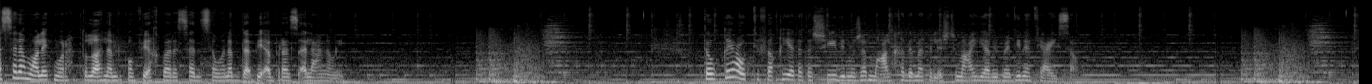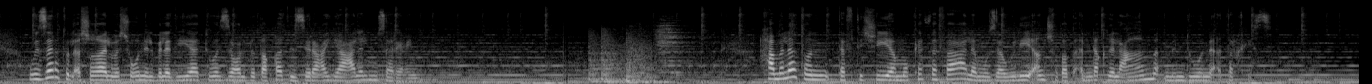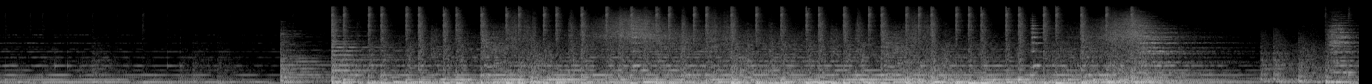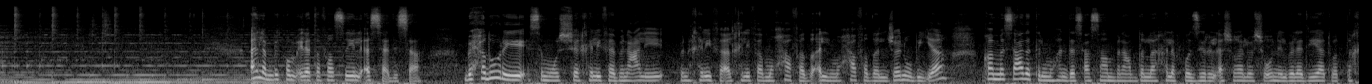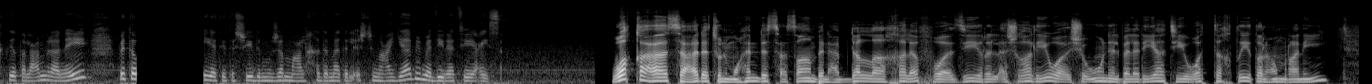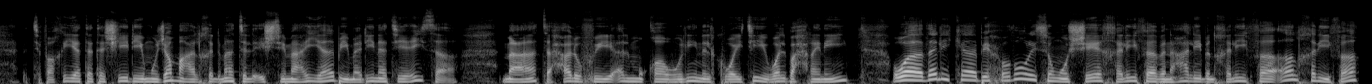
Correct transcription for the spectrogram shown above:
السلام عليكم ورحمة الله. أهلا بكم في أخبار السادسة ونبدأ بأبرز العناوين. توقيع اتفاقية تشييد مجمع الخدمات الاجتماعية بمدينة عيسى. وزارة الأشغال وشؤون البلديات توزع البطاقات الزراعية على المزارعين. حملات تفتيشية مكثفة على مزاولي أنشطة النقل العام من دون ترخيص. أهلا بكم إلى تفاصيل السادسة. بحضور سمو الشيخ خليفة بن علي بن خليفة الخليفة محافظ المحافظة الجنوبية قام سعادة المهندس عصام بن عبد الله خلف وزير الأشغال وشؤون البلديات والتخطيط العمراني بتوقيع تشييد مجمع الخدمات الاجتماعية بمدينة عيسى. وقع سعادة المهندس عصام بن عبد الله خلف وزير الأشغال وشؤون البلديات والتخطيط العمراني اتفاقية تشييد مجمع الخدمات الاجتماعية بمدينة عيسى مع تحالف المقاولين الكويتي والبحريني وذلك بحضور سمو الشيخ خليفة بن علي بن خليفة آل خليفة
